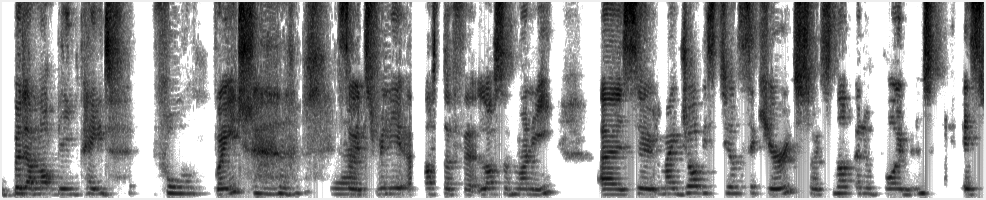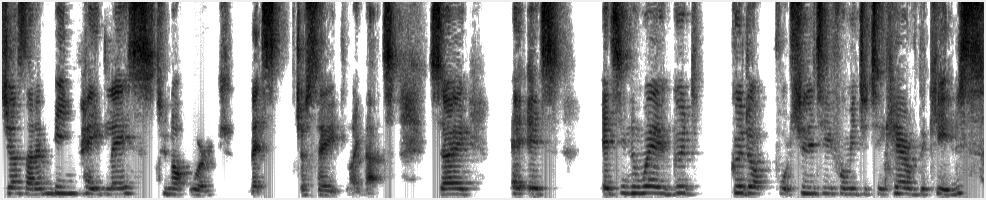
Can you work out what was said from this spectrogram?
but I'm not being paid full wage. yeah. so it's really a loss of uh, loss of money. Uh, so my job is still secured, so it's not unemployment. It's just that I'm being paid less to not work. Let's just say it like that. So it's it's in a way a good good opportunity for me to take care of the kids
